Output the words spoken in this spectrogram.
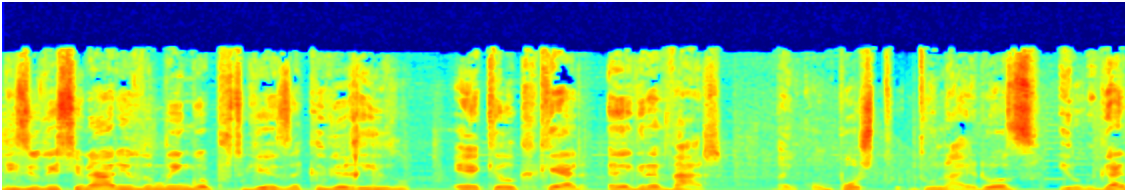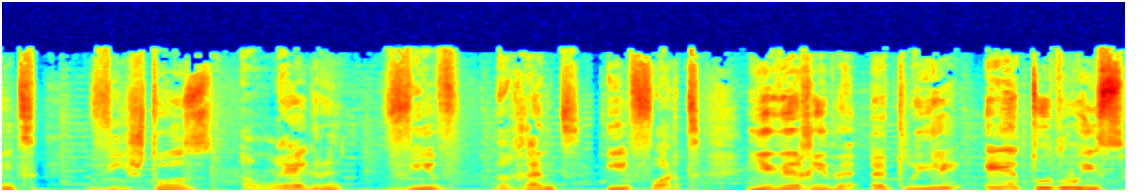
Diz o dicionário de língua portuguesa que Garrido é aquele que quer agradar, bem composto, donairoso, elegante, vistoso, alegre, vivo, berrante e forte. E a Garrida Atelier é tudo isso,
